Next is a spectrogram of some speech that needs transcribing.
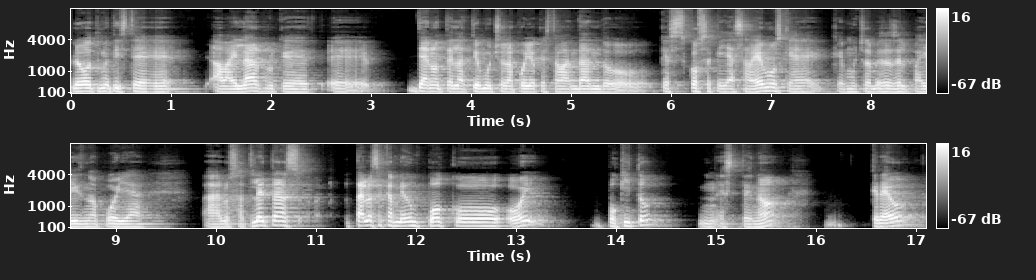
Luego te metiste a bailar porque eh, ya no te latió mucho el apoyo que estaban dando, que es cosa que ya sabemos, que, que muchas veces el país no apoya a los atletas. Tal vez ha cambiado un poco hoy, poquito, este, ¿no? Creo.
